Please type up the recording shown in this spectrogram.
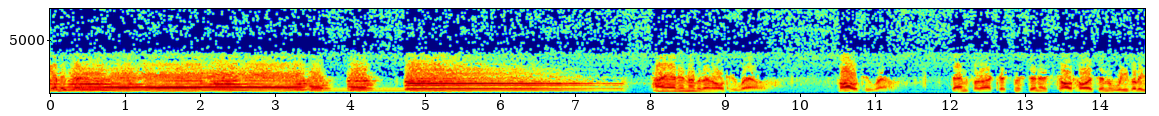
hear me, sir? I remember that all too well. All too well. Then for our Christmas dinner, salt horse and weevily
